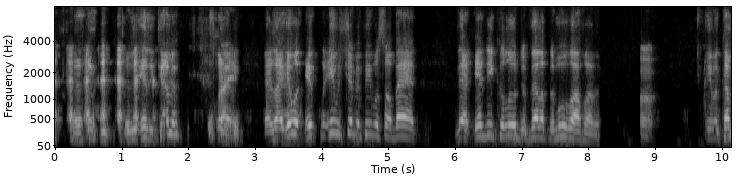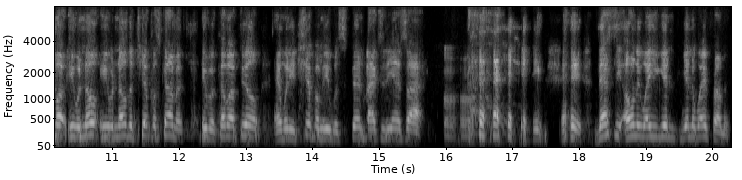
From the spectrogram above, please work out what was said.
is, he, is he coming? Right. It's like it was. It, he was chipping people so bad that N.D. Kalu developed the move off of it. Hmm. He would come up. He would know. He would know the chip was coming. He would come up field, and when he chip him, he would spin back to the inside. Mhm. That's the only way you get getting away from it.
